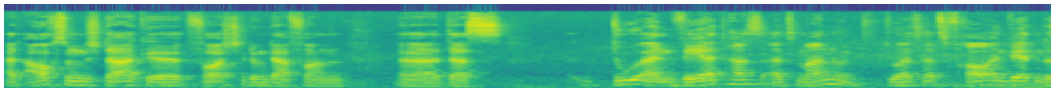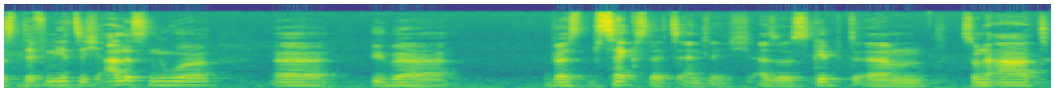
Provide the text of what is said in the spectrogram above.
hat auch so eine starke Vorstellung davon, äh, dass du einen Wert hast als Mann und du hast als Frau einen Wert und das definiert sich alles nur äh, über, über Sex letztendlich. Also es gibt ähm, so eine Art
